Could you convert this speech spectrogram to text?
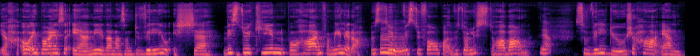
Ja, og jeg bare er så enig i denne sånn Du vil jo ikke Hvis du er keen på å ha en familie, da Hvis du, Mm. hvis du, forbered- hvis du har lyst til å ha barn, Ja. så vil du jo ikke ha en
